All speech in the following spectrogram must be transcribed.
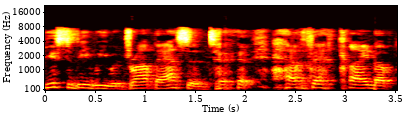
used to be we would drop acid to have that kind of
